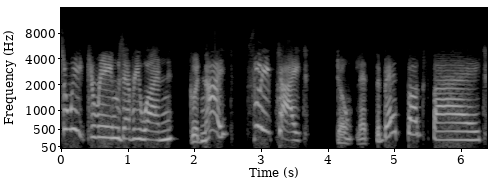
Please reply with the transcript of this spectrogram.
Sweet dreams, everyone. Good night. Sleep tight. Don't let the bed bugs bite.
